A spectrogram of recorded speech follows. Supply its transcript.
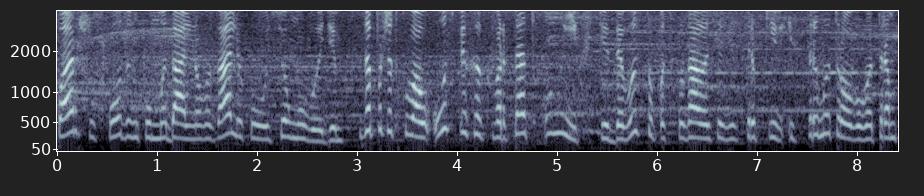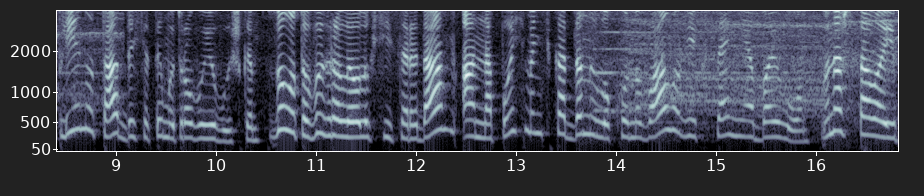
першу сходинку медального заліку у цьому виді. Започаткував успіхи квартет у міксті, де виступи складалися зі стрибків із триметрового трампліну та десятиметрової вишки. Золото виграли Олексій Середа, Анна Письменська, Данило Коновалов і Ксенія Байло. Вона ж стала і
